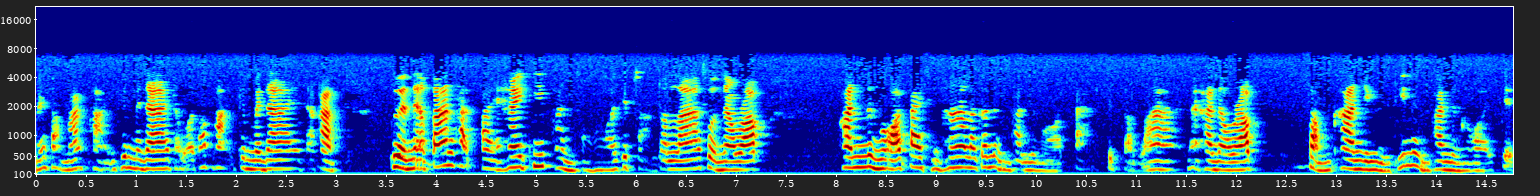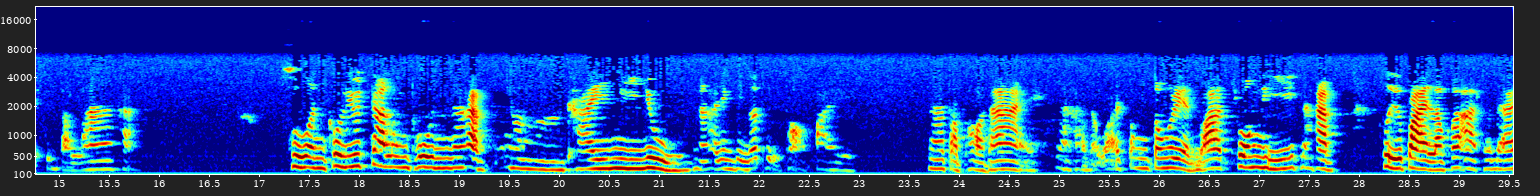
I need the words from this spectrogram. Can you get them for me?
ไม่สามารถผ่านขึ้นไปได้ แต่ว่าถ้าผ่านขึ้นไปได้นะคะ เผื่อแนวต้านถัดไปให้ที่พันสองร้อยสิบสามดอลลาร์ ส่วนแนวรับพันหนึ่งร้อยแปดสิบห้าแล้วก็หนึ่งพันหนึ่งร้อยแปดสิบดอลลาร์นะคะแนวรับสำคัญยังอยู่ที่หนึ่งพันหนึ่งร้อยเจ็ดสิบดอลลาร์ค่ะ ส่วนกลยุทธ์การลงทุนนะคะใครมีอยู่นะคะจริงๆก็ถือต่อไปน่าจะพอได้นะคะแต่ว่าต้องต้องเรียนว่าช่วงนี้นะคะซื้อไปแล้วก็อาจจะได้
